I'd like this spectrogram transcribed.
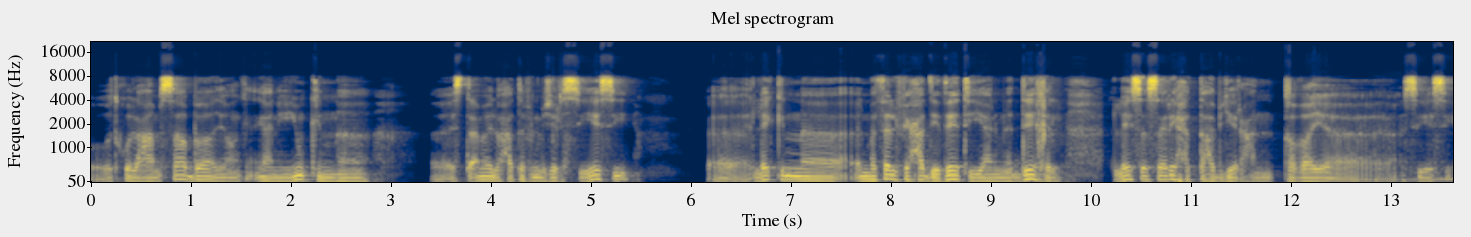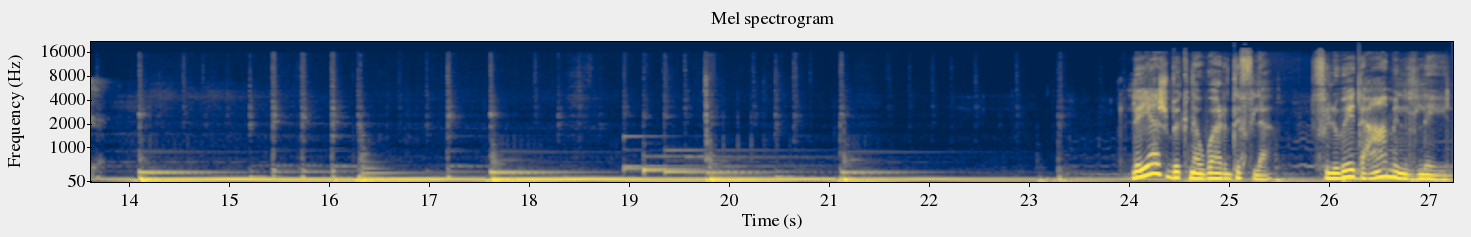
وتقول عام صابة يعني يمكن استعماله حتى في المجال السياسي. آه، لكن آه، المثل في حد ذاته يعني من الداخل ليس صريح التعبير عن قضايا سياسية. لا يعجبك نوار دفلة في الواد عامل ظليل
